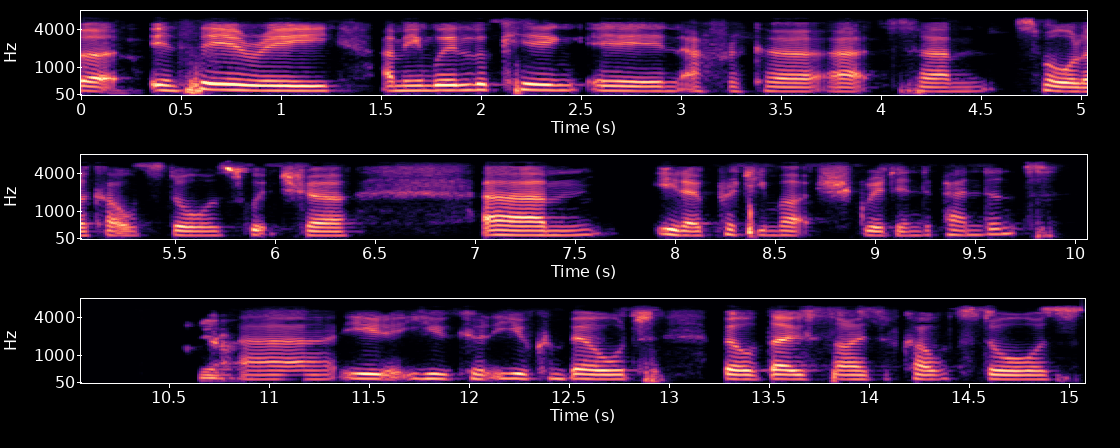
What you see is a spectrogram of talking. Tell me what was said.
But in theory, I mean, we're looking in Africa at um, smaller cold stores, which are, um, you know, pretty much grid independent. Yeah. Uh, you you can you can build build those size of cold stores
